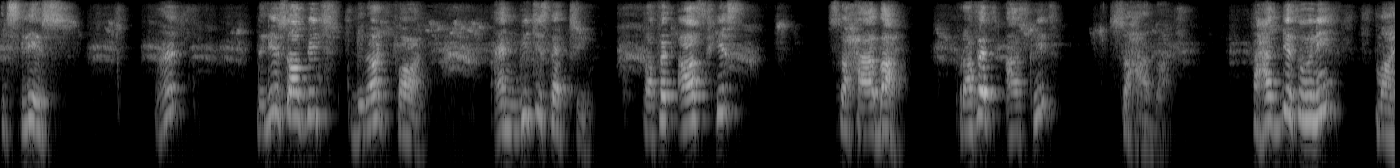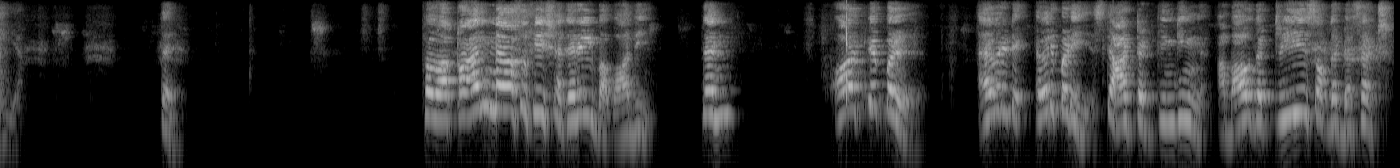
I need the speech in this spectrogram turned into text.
its leaves eh? the leaves of which do not fall and which is that tree? Prophet asked his Sahaba. Prophet asked his Sahaba. فحدثوني ما هي. Then فوقع الناس في شجر البوادي. Then all people, every day, everybody started thinking about the trees of the desert.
